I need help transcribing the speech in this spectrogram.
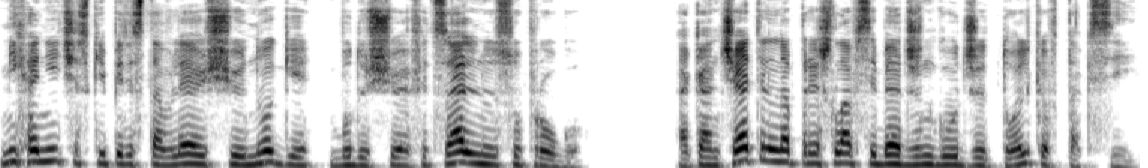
механически переставляющую ноги будущую официальную супругу. Окончательно пришла в себя Джингуджи только в такси.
